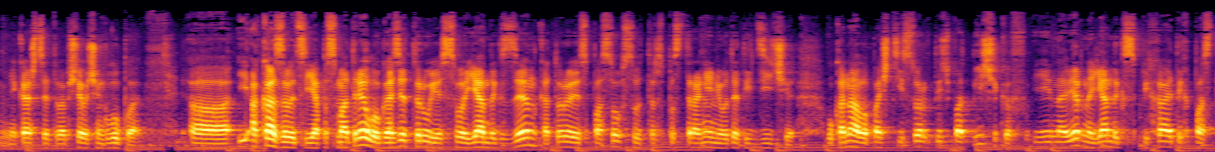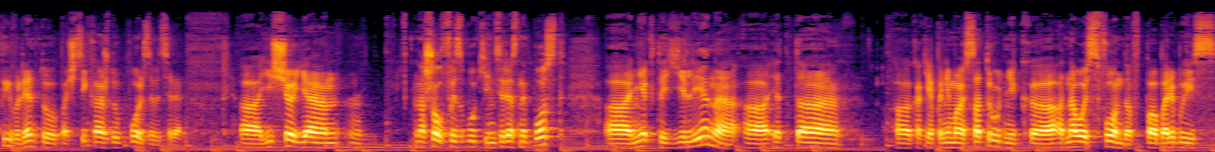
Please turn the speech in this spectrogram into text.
мне кажется, это вообще очень глупо. А, и оказывается, я посмотрел, у газеты РУ есть свой Яндекс.Зен, который способствует распространению вот этой дичи. У канала почти 40 тысяч подписчиков, и, наверное, Яндекс спихает их посты в ленту почти каждого пользователя. А, Еще я нашел в Фейсбуке интересный пост. А, некто Елена, а, это э, как я понимаю, сотрудник одного из фондов по борьбе с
